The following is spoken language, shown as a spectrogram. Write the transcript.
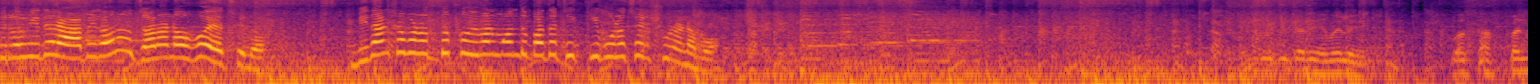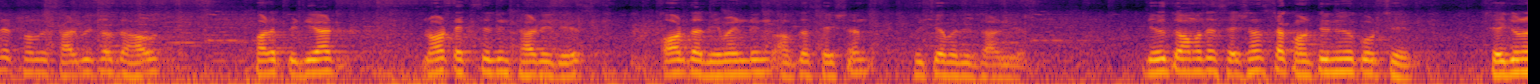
বিরোধীদের আবেদনও জানানো হয়েছিল। বিধানসভার অধ্যক্ষ বিমান বন্দ্যোপাধ্যায় ঠিক কি বলেছেন শুনে নেব। Politically MLA was suspended from the service of the House for a period not exceeding 30 days or the remaining of the session whichever is earlier. যেহেতু আমাদের সেশনসটা কন্টিনিউ করছে, সেই জন্য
